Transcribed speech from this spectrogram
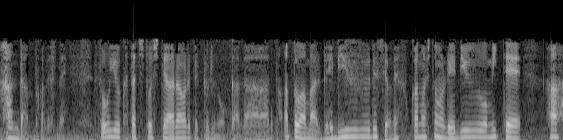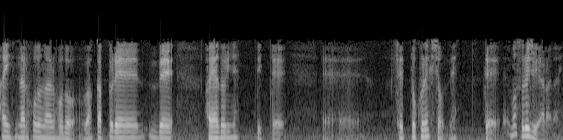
判断とかですね、そういう形として現れてくるのかなとあとはまあレビューですよね。他の人のレビューを見て、ははい、なるほど、なるほど、若プレで早撮りねって言って、えー、セットコレクションねって、もうそれ以上やらない。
